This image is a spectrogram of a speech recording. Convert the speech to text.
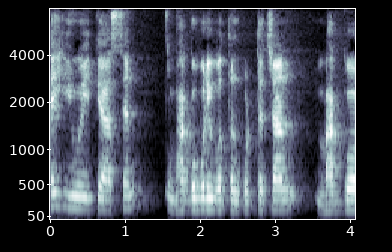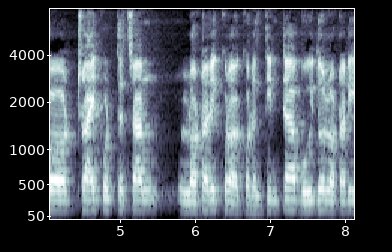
ইউইতে আছেন, ভাগ্য পরিবর্তন করতে চান, ভাগ্য ট্রাই করতে চান লটারি ক্রয় করেন, তিনটা বৈধ লটারি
